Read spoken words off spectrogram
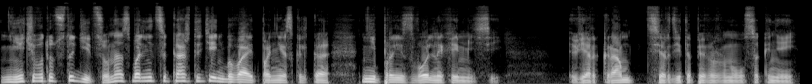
«Нечего тут стыдиться. У нас в больнице каждый день бывает по несколько непроизвольных эмиссий». Веркрам сердито повернулся к ней.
